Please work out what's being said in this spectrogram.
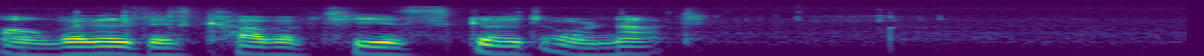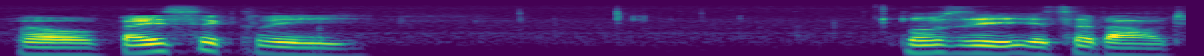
on whether this cup of tea is good or not. Well, basically, mostly it's about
